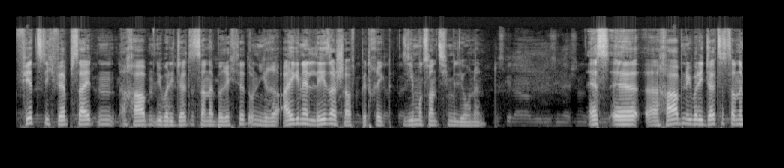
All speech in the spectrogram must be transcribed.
40 Webseiten haben über die Jaltasana berichtet und ihre eigene Leserschaft beträgt 27 Millionen. Es äh, haben über die berichtet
